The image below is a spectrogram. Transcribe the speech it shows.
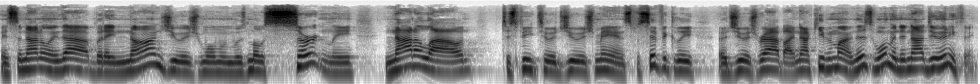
And so, not only that, but a non Jewish woman was most certainly not allowed to speak to a Jewish man, specifically a Jewish rabbi. Now, keep in mind, this woman did not do anything.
